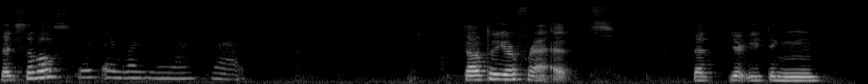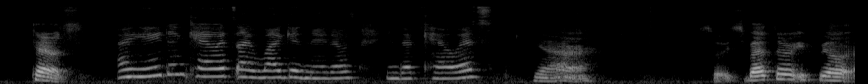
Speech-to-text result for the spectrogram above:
vegetables? Yes, I like more fast. Tell to your friends that you're eating carrots. I'm eating carrots. I like the noodles in the carrots. Yeah. So it's better if we'll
